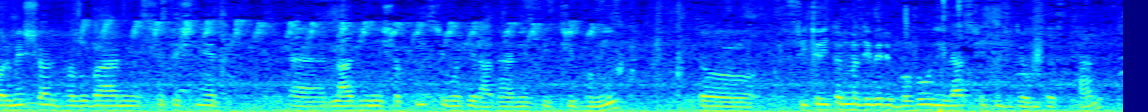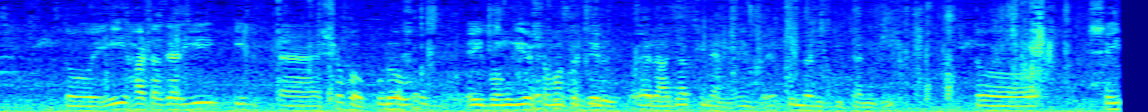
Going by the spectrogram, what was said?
পরমেশ্বর ভগবান শ্রীকৃষ্ণের লাভিনী শক্তি শ্রীমতী রাধারানীর পিতৃভূমি। তো শ্রী চৈতন্যদেবের বহু লীলা স্মৃতির জড়িত স্থান। তো এই হাটহাজারি পীর সহ পুরো এই বঙ্গীয় সমাজের রাজা ছিলেন এই পিণ্ডারিক বিদ্যানিধি তো সেই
